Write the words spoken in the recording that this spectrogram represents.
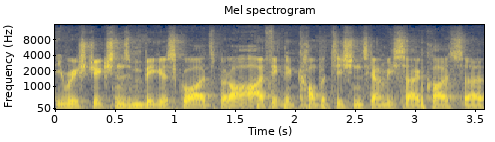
restrictions and bigger squads. But I think the competition's going to be so close. So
